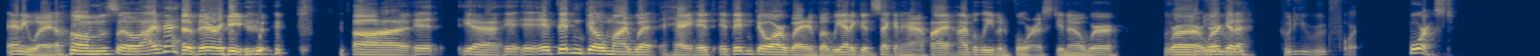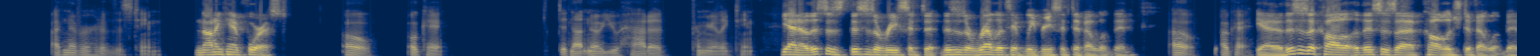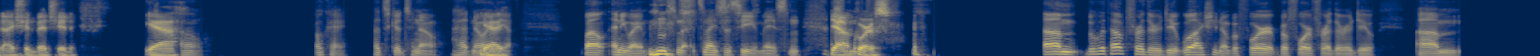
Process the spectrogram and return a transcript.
Anyway, um, so I've had a very uh it yeah it, it didn't go my way hey it, it didn't go our way but we had a good second half i i believe in forest you know we're Who- we're who we're gonna root- who do you root for? forest I've never heard of this team. nottingham forest Oh, okay. Did not know you had a Premier League team. yeah no this is this is a recent this is a relatively recent development Oh, okay. yeah this is a call this is a college development i should mention yeah Oh, okay. That's good to know. I had no Yeah. idea. Well, anyway, it's, n- it's nice to see you, Mason. yeah Um, of course Um, but without further ado, well, actually, no. Before before further ado, um,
